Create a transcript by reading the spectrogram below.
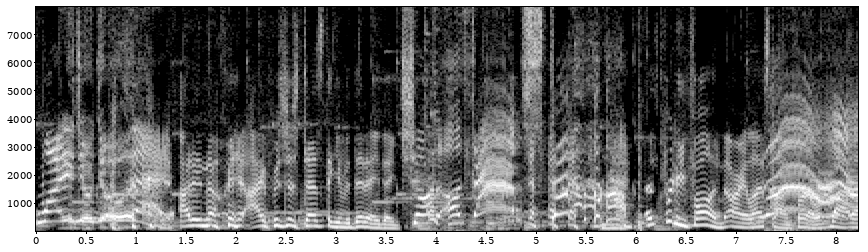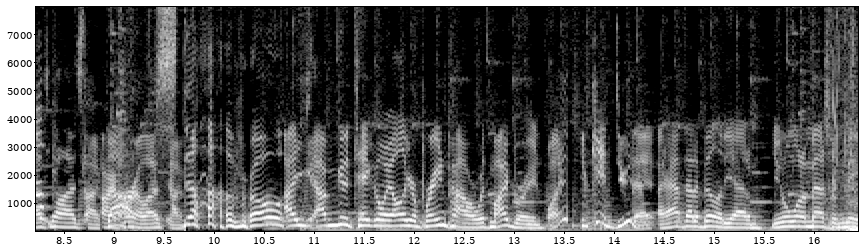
Why did you do that? I didn't know it. I was just testing if it did anything. Shut up! Stop! Stop! That's pretty fun. All right, last time. bro. No, that's not last time. All right, for real, last time. Stop, bro. I, I'm gonna take away all your brain power with my brain. What? You can't do that. I have that ability, Adam. You don't want to mess with me.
